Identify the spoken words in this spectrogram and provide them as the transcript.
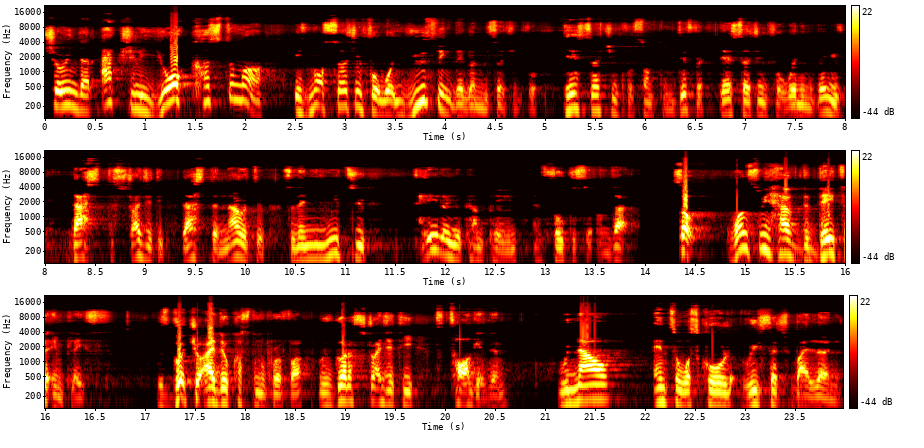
Showing that actually your customer is not searching for what you think they're going to be searching for. They're searching for something different. They're searching for winning venues. That's the strategy. That's the narrative. So then you need to tailor your campaign and focus it on that. So once we have the data in place, we've got your ideal customer profile, we've got a strategy to target them, we now enter what's called research by learning.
